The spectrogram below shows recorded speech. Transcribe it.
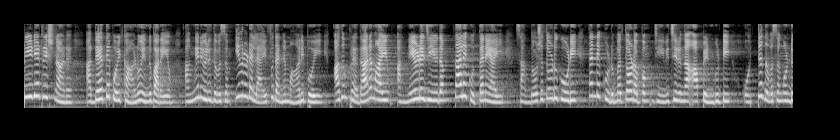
പീഡിയാട്രീഷ്യനാണ് അദ്ദേഹത്തെ പോയി കാണൂ എന്ന് പറയും. അങ്ങനെ ഒരു ദിവസം ഇവരുടെ ലൈഫ് തന്നെ മാറിപ്പോയി. അതും പ്രധാനമായും അന്നയുടെ ജീവിതം തല കുത്തനെയായി സന്തോഷത്തോടു കൂടി തന്റെ കുടുംബത്തോടൊപ്പം ജീവിച്ചിരുന്ന ആ പെൺകുട്ടി ഒറ്റ ദിവസം കൊണ്ട്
